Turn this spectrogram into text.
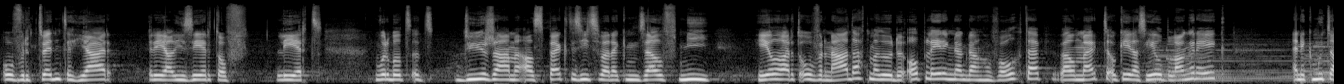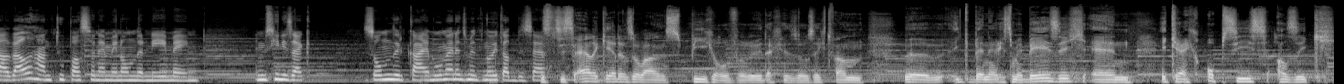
over twintig jaar realiseert of leert. Bijvoorbeeld het duurzame aspect is iets waar ik zelf niet heel hard over nadacht, maar door de opleiding dat ik dan gevolgd heb, wel merkte, oké, dat is heel belangrijk en ik moet dat wel gaan toepassen in mijn onderneming. En misschien is dat ik zonder KMO-management nooit had beseft. Dus het is eigenlijk eerder zo een spiegel voor u. Dat je zo zegt van, ik ben ergens mee bezig en ik krijg opties als ik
